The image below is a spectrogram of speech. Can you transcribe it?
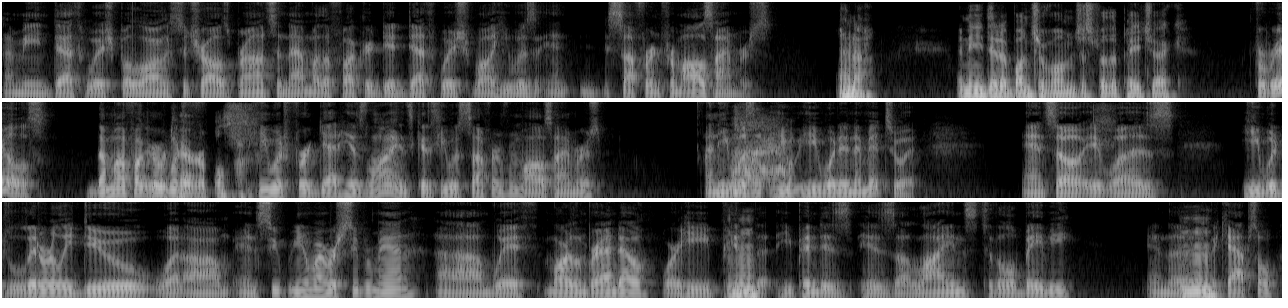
I mean, Death Wish belongs to Charles Bronson. That motherfucker did Death Wish while he was in, suffering from Alzheimer's. I know, and he did a bunch of them just for the paycheck. For reals. That motherfucker would terrible. he would forget his lines because he was suffering from Alzheimer's, and he wasn't he he wouldn't admit to it, and so it was he would literally do what um in super you remember Superman um with Marlon Brando where he pinned the, he pinned his his uh, lines to the little baby in the Mhm. the capsule.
